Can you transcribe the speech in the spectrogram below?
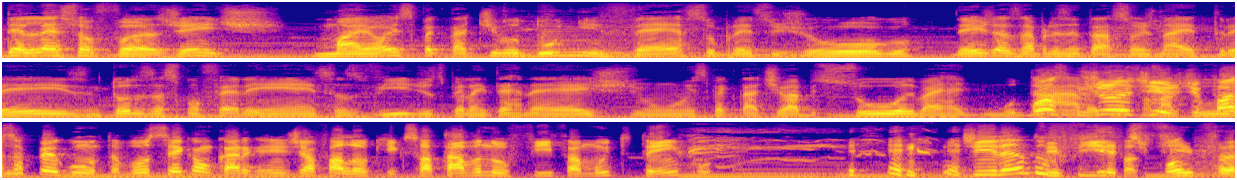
The Last of Us, gente. Maior expectativa do universo pra esse jogo, desde as apresentações na E3, em todas as conferências, vídeos pela internet, uma expectativa absurda, vai mudar. Vai Jurandir, te faço a pergunta. Você que é um cara que a gente já falou aqui, que só tava no FIFA há muito tempo. Tirando o FIFA, FIFA.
